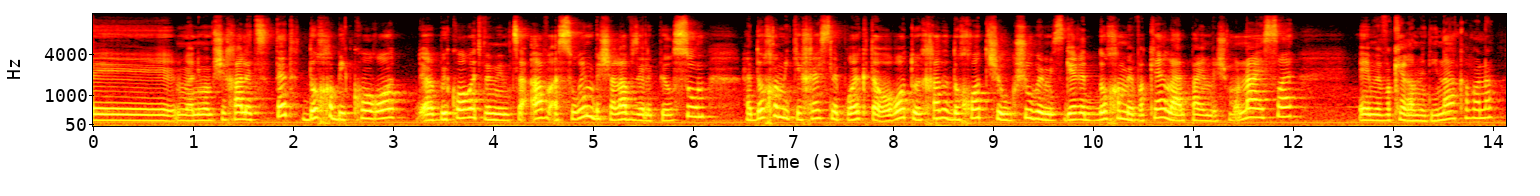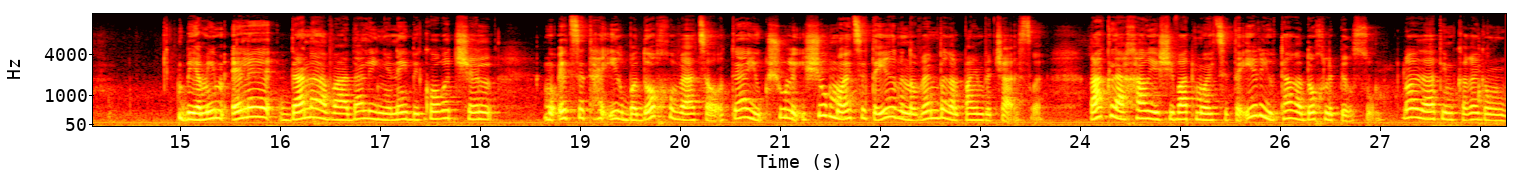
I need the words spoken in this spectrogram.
אה, אני ממשיכה לצטט, דוח הביקורת, הביקורת וממצאיו אסורים בשלב זה לפרסום. הדוח המתייחס לפרויקט האורות הוא אחד הדוחות שהוגשו במסגרת דוח המבקר ל-2018, אה, מבקר המדינה הכוונה. בימים אלה דנה הוועדה לענייני ביקורת של מועצת העיר בדוח והצעותיה יוגשו לאישור מועצת העיר בנובמבר 2019. רק לאחר ישיבת מועצת העיר יותר הדוח לפרסום. לא יודעת אם כרגע הוא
